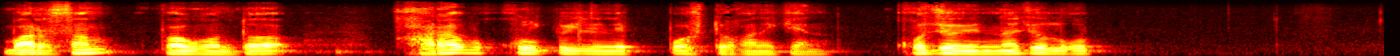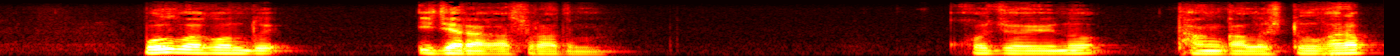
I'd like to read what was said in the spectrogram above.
Барсам вагондо кара кулп илинип бош турган экен. Кожоюнуна жолугуп. Бул вагонду ижарага сурадым. Кожоюну таң калыштуу карап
